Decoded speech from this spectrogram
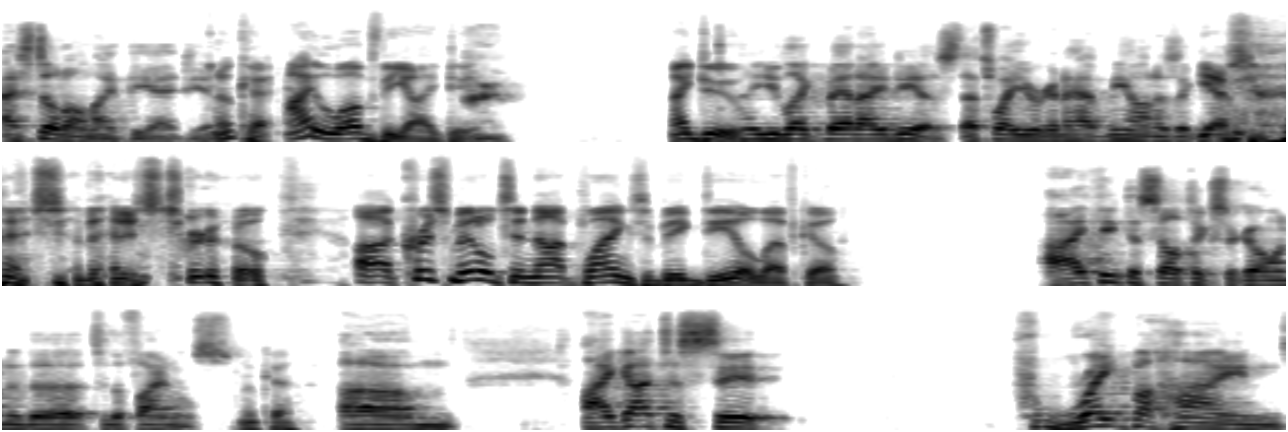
I still don't like the idea. Okay. I love the idea. I do. You like bad ideas. That's why you were going to have me on as a guest. Yes, that is true. Uh, Khris Middleton not playing is a big deal, Lefkoe. I think the Celtics are going to the to the finals. Okay. Um, I got to sit right behind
